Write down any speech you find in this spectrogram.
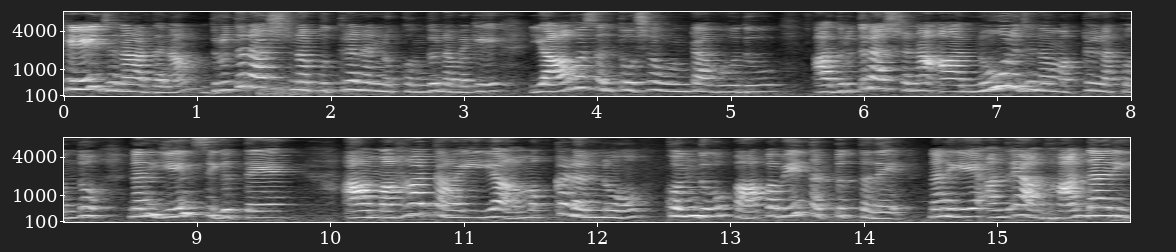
ಹೇ ಜನಾರ್ದನ, ಧೃತರಾಷ್ಟ್ರನ ಪುತ್ರನನ್ನು ಕೊಂದು ನಮಗೆ ಯಾವ ಸಂತೋಷ ಉಂಟಾಗುವುದು? ಆ ಧೃತರಾಷ್ಟ್ರನ ಆ ನೂರು ಜನ ಮಕ್ಕಳನ್ನ ಕೊಂದು ನನಗೇನು ಸಿಗುತ್ತೆ? ಆ ಮಹಾತಾಯಿಯ ಮಕ್ಕಳನ್ನು ಕೊಂದು ಪಾಪವೇ ತಟ್ಟುತ್ತದೆ. ನನಗೆ ಅಂದ್ರೆ ಆ ಗಾಂಧಾರಿ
